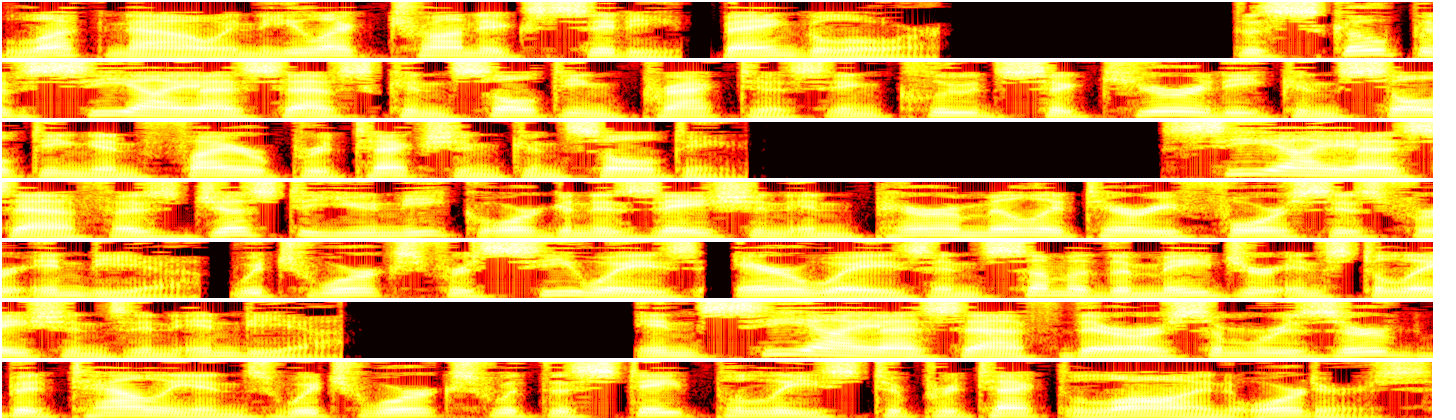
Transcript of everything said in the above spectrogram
Lucknow and Electronics City, Bangalore. The scope of CISF's consulting practice includes security consulting and fire protection consulting. CISF is just a unique organization in paramilitary forces for India, which works for seaways, airways and some of the major installations in India. In CISF there are some reserved battalions which works with the state police to protect law and orders.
